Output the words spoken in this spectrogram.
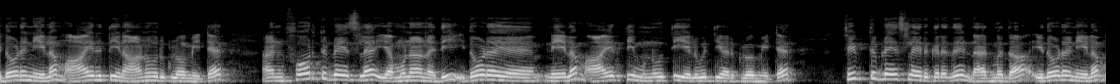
இதோட நீளம் ஆயிரத்தி நானூறு கிலோமீட்டர் அண்ட் ஃபோர்த் பிளேஸில் யமுனா நதி. இதோட நீளம் ஆயிரத்தி முந்நூற்றி எழுபத்தி ஆறு கிலோமீட்டர் ஃபிஃப்த் பிளேஸில் இருக்கிறது நர்மதா. இதோட நீளம்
